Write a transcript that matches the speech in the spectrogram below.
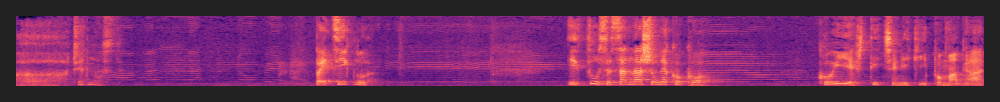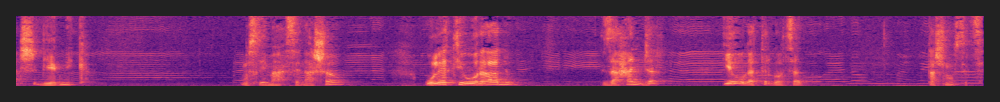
A, četnost. Pa je ciknula. I tu se sad našao neko ko? Koji je štićenik i pomagač vjernika. Musliman se našao, uletio u radnju za hanđar i ovoga trgovca tačno u srce.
